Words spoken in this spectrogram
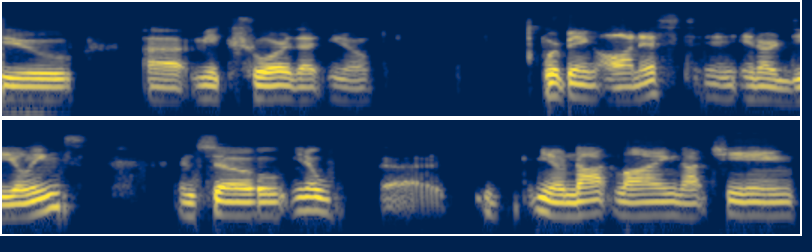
to uh, make sure that you know we're being honest in, in our dealings, and so you know, uh, you know, not lying, not cheating,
